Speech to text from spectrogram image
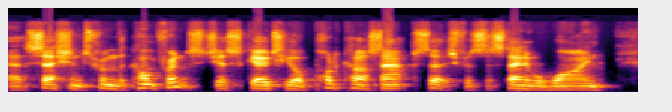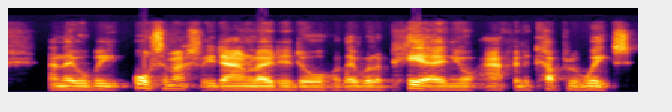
uh, sessions from the conference, just go to your podcast app, search for Sustainable Wine, and they will be automatically downloaded or they will appear in your app in a couple of weeks.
